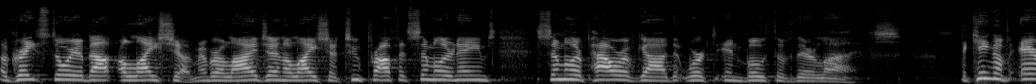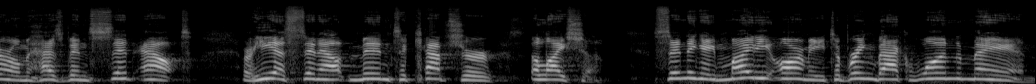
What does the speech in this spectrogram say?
a great story about Elisha. Remember Elijah and Elisha, two prophets, similar names, similar power of God that worked in both of their lives. The king of Aram has been sent out, or he has sent out men to capture Elisha, sending a mighty army to bring back one man,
